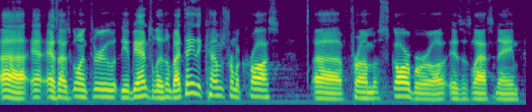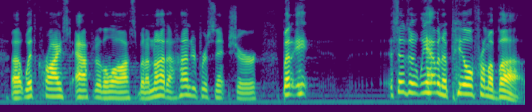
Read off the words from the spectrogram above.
uh, as I was going through the evangelism. But I think it comes from across uh, from Scarborough, is his last name, uh, with Christ after the lost, but I'm not 100% sure. But it, it says that we have an appeal from above.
